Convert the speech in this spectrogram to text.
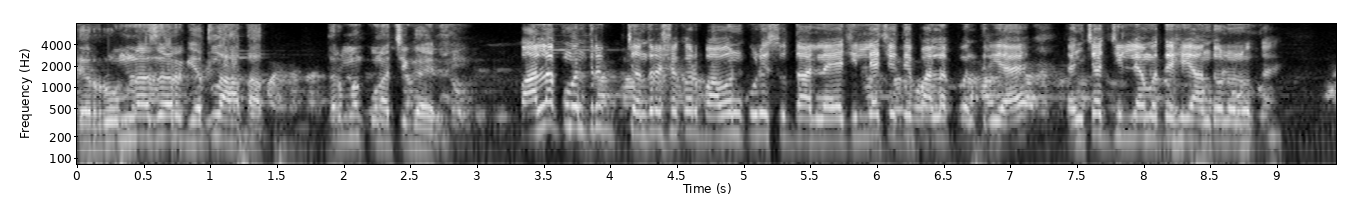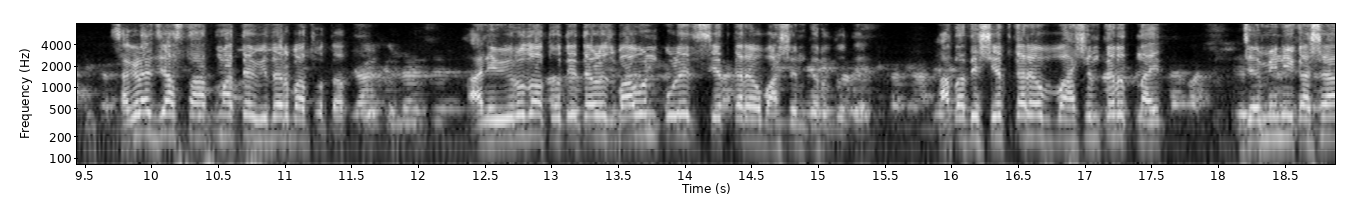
ते रुमणं जर घेतलं हातात तर मग कुणाची गय नाही. पालकमंत्री चंद्रशेखर बावनकुळे सुद्धा आले नाही. या जिल्ह्याचे ते पालकमंत्री आहे. त्यांच्याच जिल्ह्यामध्ये हे आंदोलन होत आहे. सगळ्यात जास्त आत्महत्या विदर्भात होतात. आणि विरोधात होते त्यावेळेस बावनकुळे शेतकऱ्यावर भाषण करत होते. आता ते शेतकऱ्यावर भाषण करत नाहीत. जमिनी कशा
